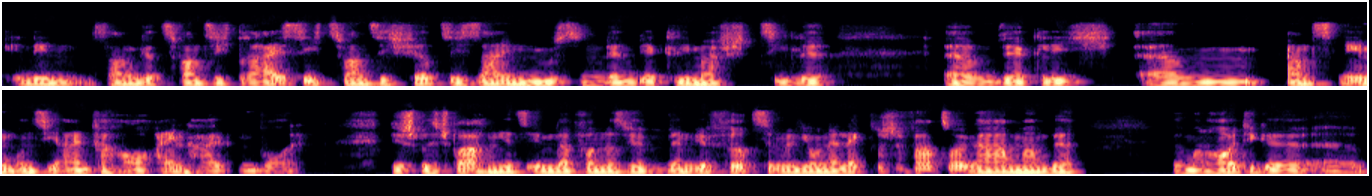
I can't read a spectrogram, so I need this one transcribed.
in den, sagen wir, 2030, 2040 sein müssen, wenn wir Klimaziele ähm, wirklich ähm, ernst nehmen und sie einfach auch einhalten wollen? Wir sprachen jetzt eben davon, dass wir, wenn wir 14 Millionen elektrische Fahrzeuge haben, haben wir, wenn man heutige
